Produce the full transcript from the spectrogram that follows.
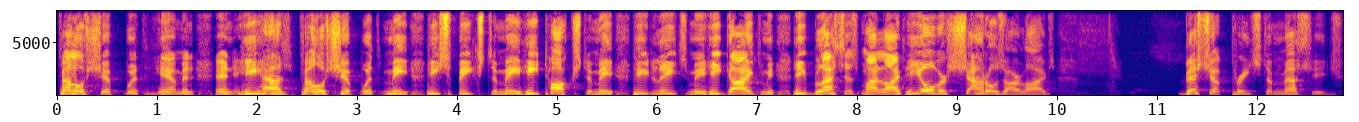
fellowship with Him. And, and He has fellowship with me. He speaks to me. He talks to me. He leads me. He guides me. He blesses my life. He overshadows our lives. Bishop preached a message,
